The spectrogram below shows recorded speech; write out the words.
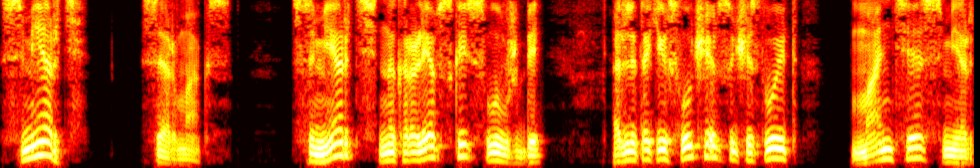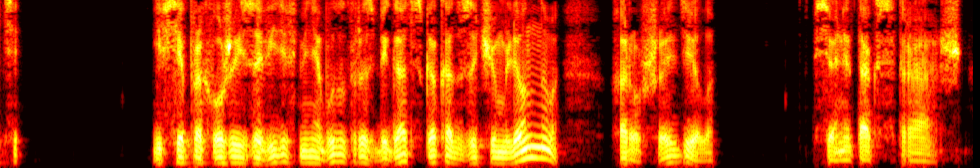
Смерть, сэр Макс. Смерть на королевской службе. А для таких случаев существует мантия смерти. И все прохожие, завидев меня, будут разбегаться, как от зачумленного. Хорошее дело. Все не так страшно.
